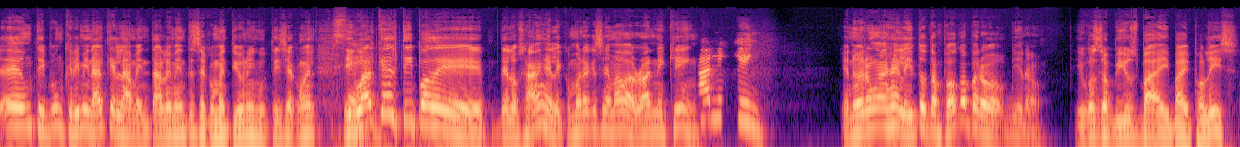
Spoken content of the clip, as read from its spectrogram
es un tipo, un criminal que lamentablemente se cometió una injusticia con él. Sí. Igual que el tipo de, de Los Ángeles, ¿cómo era que se llamaba? Rodney King. Rodney King. Que no era un angelito tampoco, pero, you know, he was abused by, by police.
